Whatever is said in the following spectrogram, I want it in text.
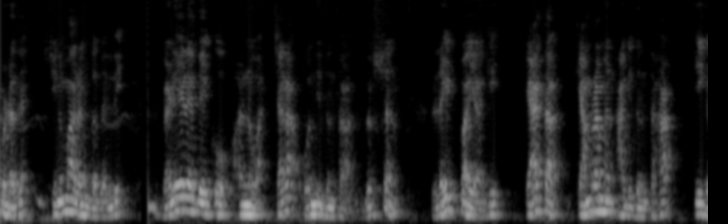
ಬಿಡದೆ ಸಿನಿಮಾ ರಂಗದಲ್ಲಿ ಬೆಳೆಯಲೇಬೇಕು ಅನ್ನುವ ಛಲ ಹೊಂದಿದ್ದಂತಹ ದರ್ಶನ್ ಲೈಟ್ ಬಾಯ್ ಆಗಿ ಖ್ಯಾತ ಕ್ಯಾಮ್ರಾಮನ್ ಆಗಿದ್ದಂತಹ ಈಗ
